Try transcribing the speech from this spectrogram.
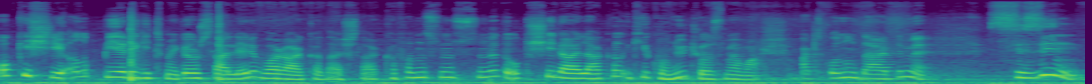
o kişiyi alıp bir yere gitme görselleri var arkadaşlar. Kafanızın üstünde de o kişiyle alakalı iki konuyu çözme var. Artık onun derdi mi? Sizin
